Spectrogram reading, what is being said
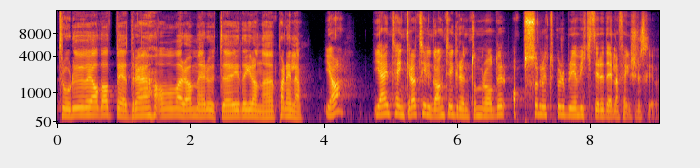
Tror du vi hadde hatt bedre av å være mer ute i det grønne, Pernille? Ja, jeg tenker at tilgang til grøntområder absolutt burde bli en viktigere del av fengselslivet.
